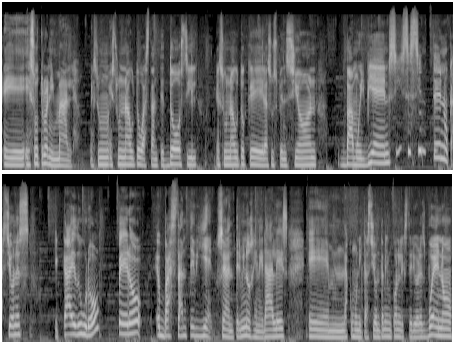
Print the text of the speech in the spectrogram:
Eh, es otro animal. Es un, es un auto bastante dócil. Es un auto que la suspensión va muy bien. Sí se siente en ocasiones que cae duro, pero bastante bien. O sea, en términos generales, em, la comunicación también con el exterior es bueno,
